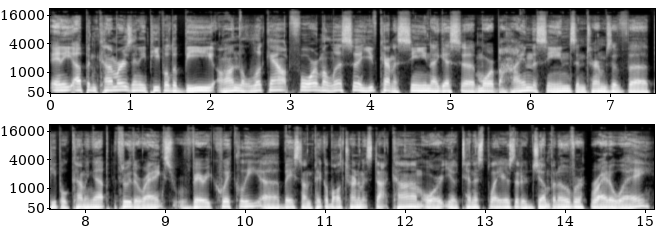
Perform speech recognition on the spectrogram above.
Any up and comers, any people to be on the lookout for, Melissa? You've kind of seen, I guess, uh, more behind the scenes in terms of uh, people coming up through the ranks very quickly uh, based on pickleballtournaments.com or, you know, tennis players that are jumping over right away.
